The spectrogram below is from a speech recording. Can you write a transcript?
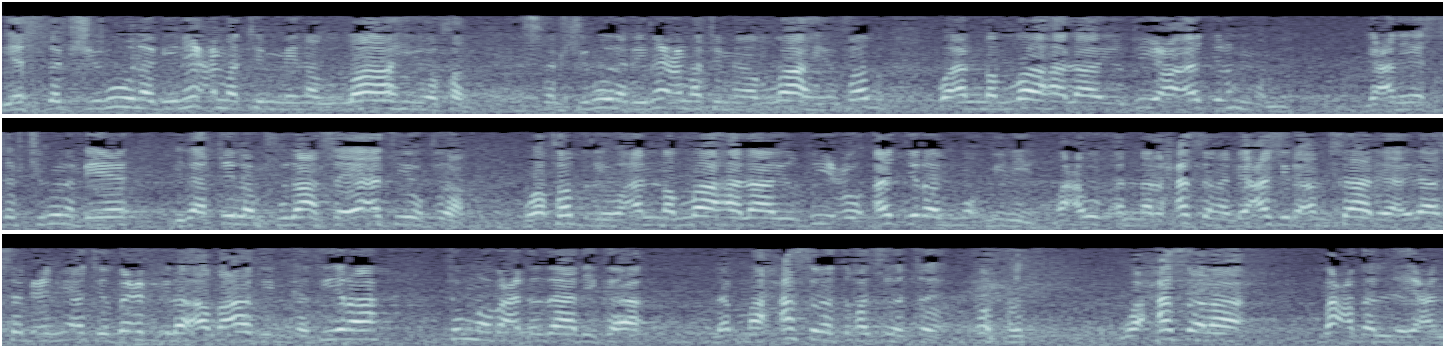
يستبشرون بنعمة من الله وفضل. يستبشرون بنعمة من الله وفضل وأن الله لا يضيع أجر المؤمن يعني يستبشرون بإيه؟ إذا قيل فلان سيأتي وفلان. وفضله وان الله لا يضيع أجر المؤمنين، معروف أن الحسنه بعشر امثالها إلى 700 ضعف إلى أضعاف كثيرة، ثم بعد ذلك لما حصلت غزوة أحد وحصل بعض يعني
